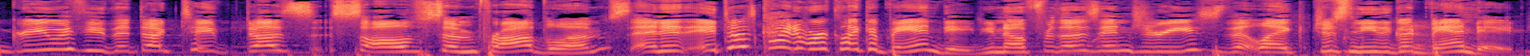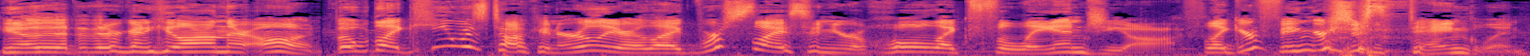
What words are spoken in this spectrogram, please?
agree with you that duct tape does solve some problems, and it, it does kind of work like a band-aid, you know, for those injuries that like just need a good band-aid, you know, that they're gonna heal on their own. But like he was talking earlier, like we're slicing your whole like phalange off. Like your finger's just dangling.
